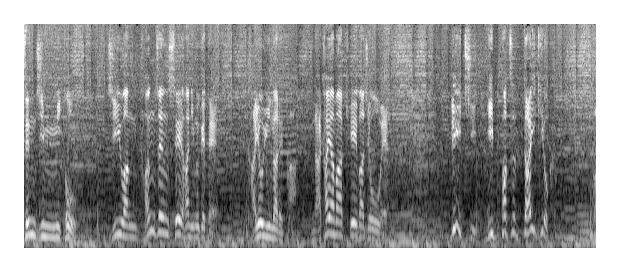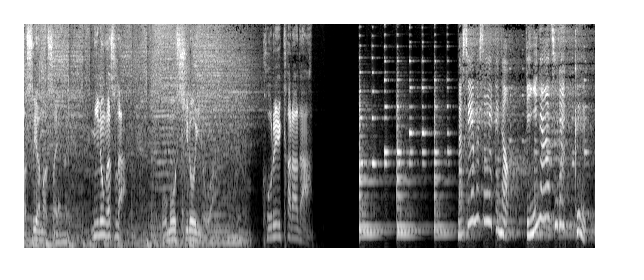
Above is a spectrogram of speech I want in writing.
前人未到 G1 完全制覇に向けて通い慣れた中山競馬場へ。リーチ一発大記録。増山さやかよ見逃すな。面白いのはこれからだ。増山さやかのビギナーズラック。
